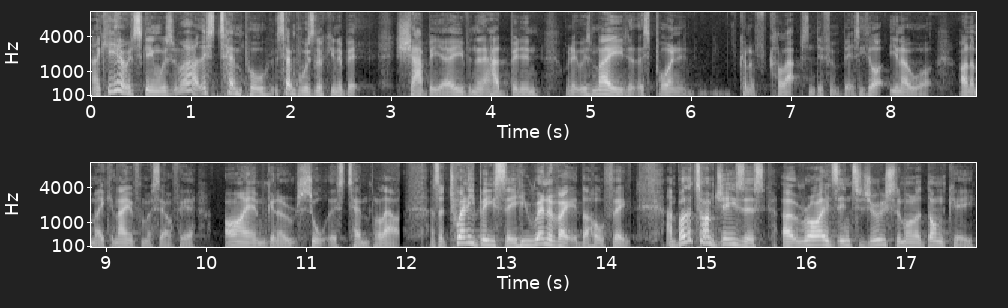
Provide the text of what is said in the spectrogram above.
And King Herod's scheme was, wow, this temple, the temple was looking a bit shabbier even than it had been in, when it was made at this point. It kind of collapsed in different bits. He thought, you know what? I'm going to make a name for myself here. I am going to sort this temple out. And so, 20 BC, he renovated the whole thing. And by the time Jesus uh, rides into Jerusalem on a donkey,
